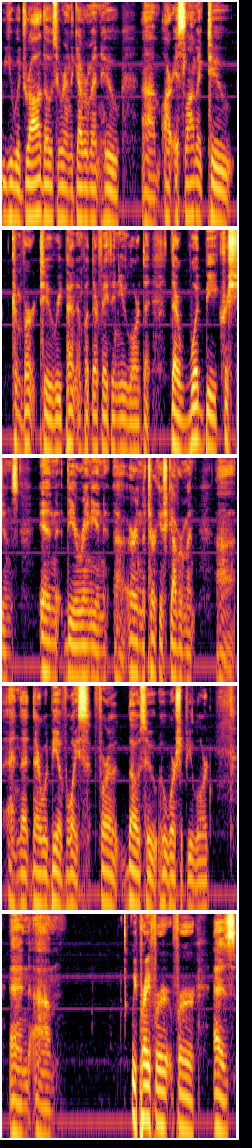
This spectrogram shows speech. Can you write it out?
you would draw those who are in the government who um, are Islamic to convert, to repent and put their faith in you, Lord, that there would be Christians in the Iranian uh, or in the Turkish government, uh, and that there would be a voice for those who, who worship you, Lord. And um, we pray for for as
